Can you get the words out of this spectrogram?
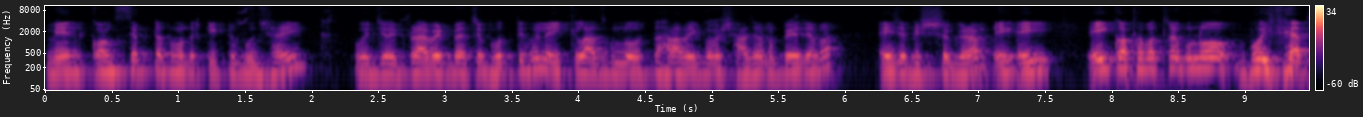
মেন কনসেপ্টটা তোমাদেরকে একটু বুঝাই, ওই যে ওই প্রাইভেট ব্যাচে ভর্তি হলে এই ক্লাসগুলো ধারাবাহিকভাবে সাজানো পেয়ে যাবা। এই যে বিশ্বগ্রাম, এই এই কথাবার্তাগুলো বইতে এত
